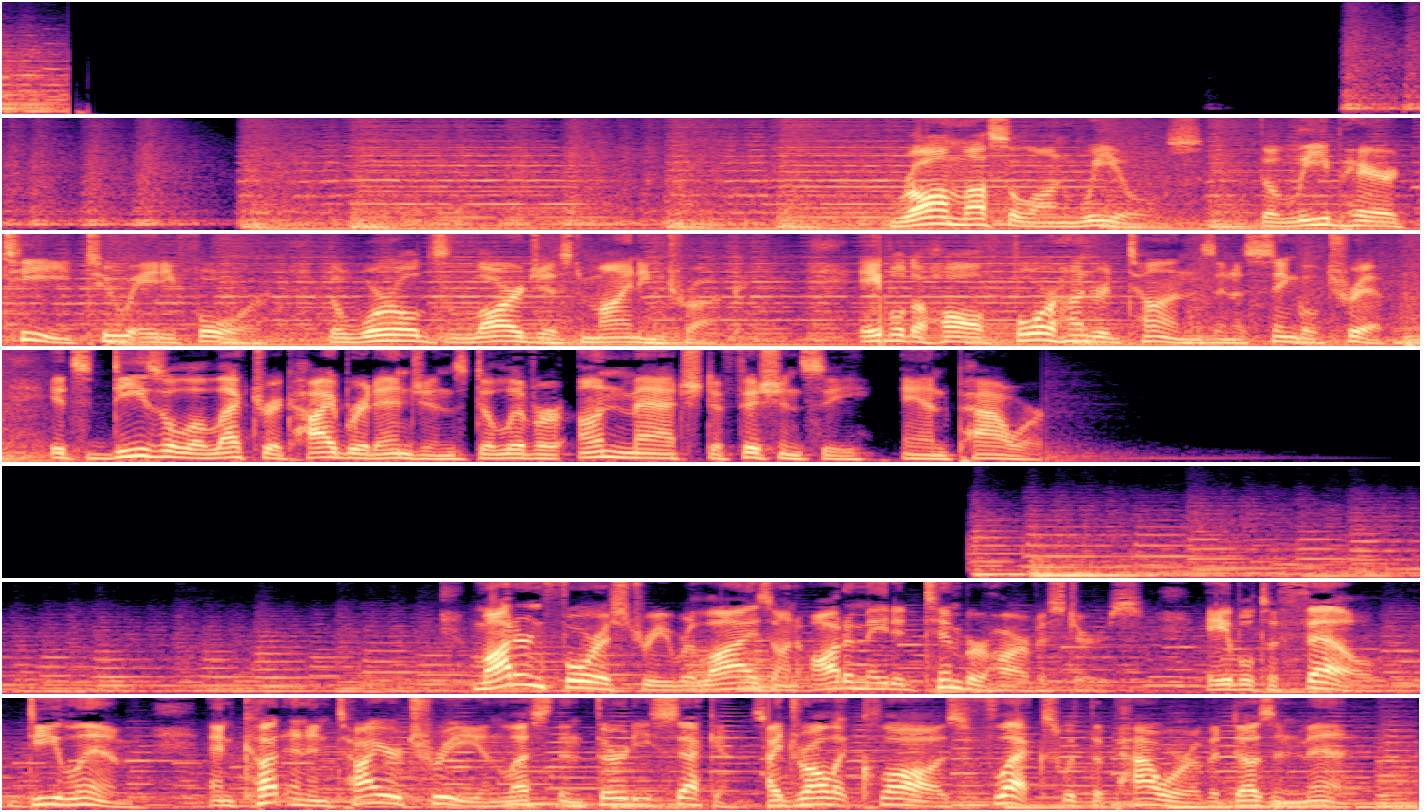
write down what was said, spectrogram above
Raw muscle on wheels, the Liebherr T284, the world's largest mining truck. Able to haul 400 tons in a single trip, its diesel-electric hybrid engines deliver unmatched efficiency and power. Modern forestry relies on automated timber harvesters, able to fell, delimb, and cut an entire tree in less than 30 seconds. Hydraulic claws flex with the power of a dozen men.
